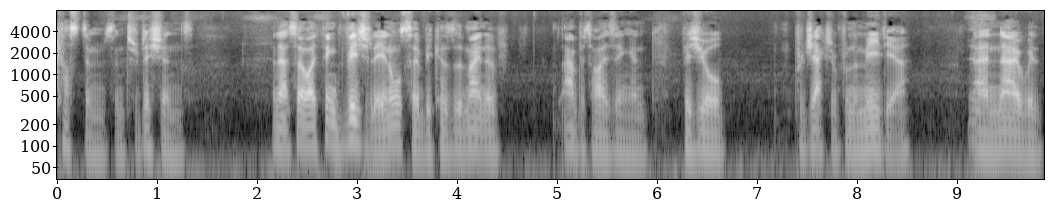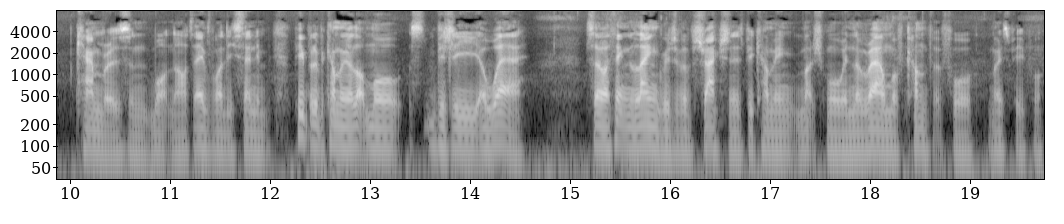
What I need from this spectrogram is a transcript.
customs and traditions. And that, so I think visually, and also because of the amount of advertising and visual projection from the media, Yeah. and now with cameras and whatnot, everybody's sending. People are becoming a lot more visually aware. So I think the language of abstraction is becoming much more in the realm of comfort for most people.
